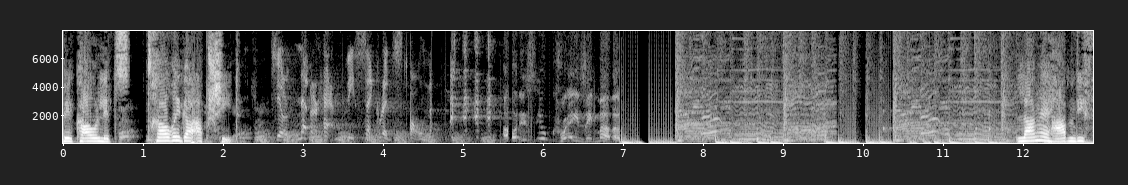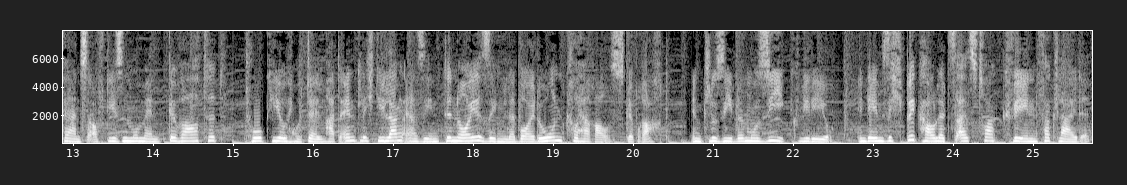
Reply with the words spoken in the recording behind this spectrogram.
Bill Kaulitz, trauriger Abschied. Oh. Lange haben die Fans auf diesen Moment gewartet, Tokyo Hotel hat endlich die lang ersehnte neue Single Boy Don't Cry herausgebracht, inklusive Musikvideo, in dem sich Big Kaulitz als Drag Queen verkleidet.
